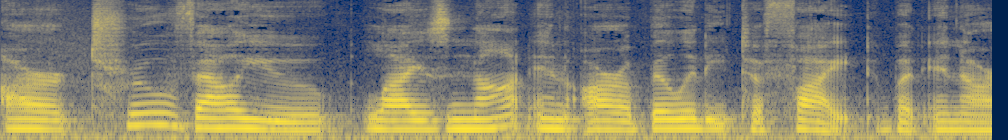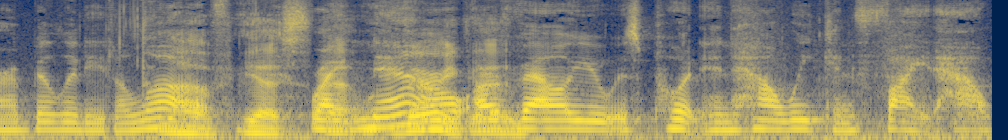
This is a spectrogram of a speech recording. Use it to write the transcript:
our true value lies not in our ability to fight, but in our ability to love. Love, yes, Right that- now, our value is put in how we can fight, how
